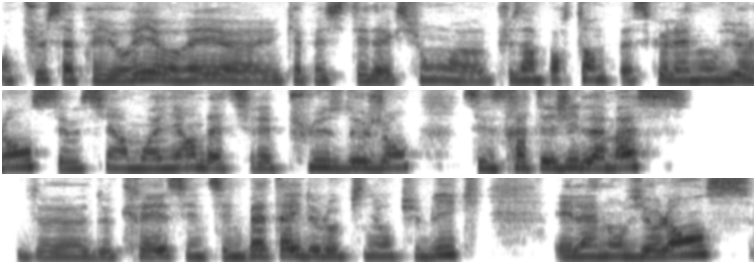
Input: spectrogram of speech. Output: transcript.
en plus, a priori, aurait euh, une capacité d'action euh, plus importante parce que la non-violence, c'est aussi un moyen d'attirer plus de gens. C'est une stratégie de la masse de, de créer, c'est une, une, bataille de l'opinion publique. Et la non-violence,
